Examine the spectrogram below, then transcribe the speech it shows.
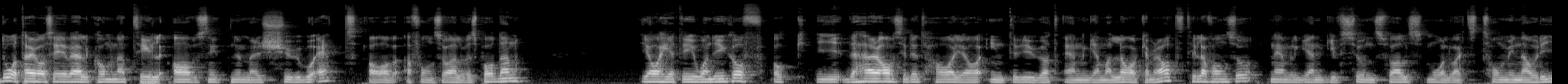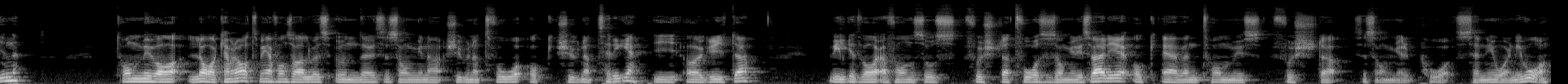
Då tar jag och säger välkomna till avsnitt nummer 21 av Afonso Alves-podden. Jag heter Johan Dykhoff och i det här avsnittet har jag intervjuat en gammal lagkamrat till Afonso, nämligen GIF Sundsvalls målvakt Tommy Naurin. Tommy var lagkamrat med Afonso Alves under säsongerna 2002 och 2003 i Örgryte. Vilket var Afonsos första två säsonger i Sverige och även Tommys första säsonger på seniornivå.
